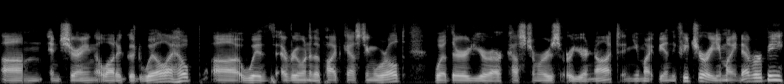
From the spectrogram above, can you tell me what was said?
um, and sharing a lot of goodwill, I hope, uh, with everyone in the podcasting world, whether you're our customers or you're not, and you might be in the future or you might never be.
